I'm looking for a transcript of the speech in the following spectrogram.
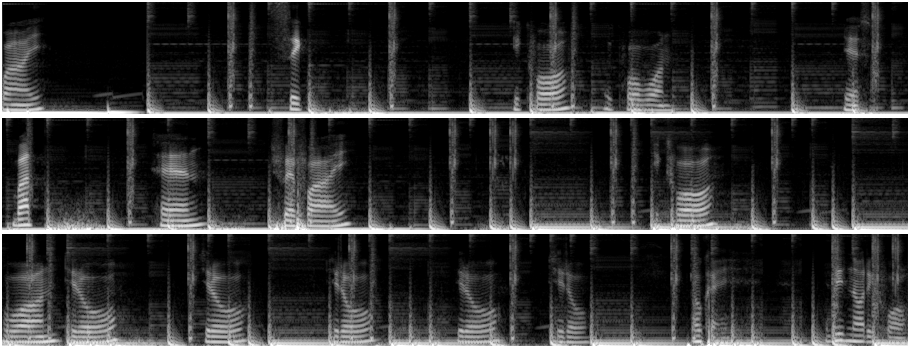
y 6 equal equal 1 yes. But 10 square 5 equal 1 0 0 0 0 0 okay. It is not equal.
